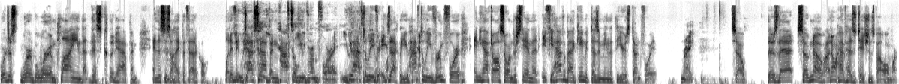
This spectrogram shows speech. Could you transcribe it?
We're just we're we're implying that this could happen, and this is a mm-hmm. hypothetical. But if you it does to, happen, you have to leave room for it. you have, to leave it. exactly. You have Yeah. to leave room for it, and you have to also understand that if you have a bad game, it doesn't mean that the year's done for you. Right. So there's that. So no, I don't have hesitations about Ullmark.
